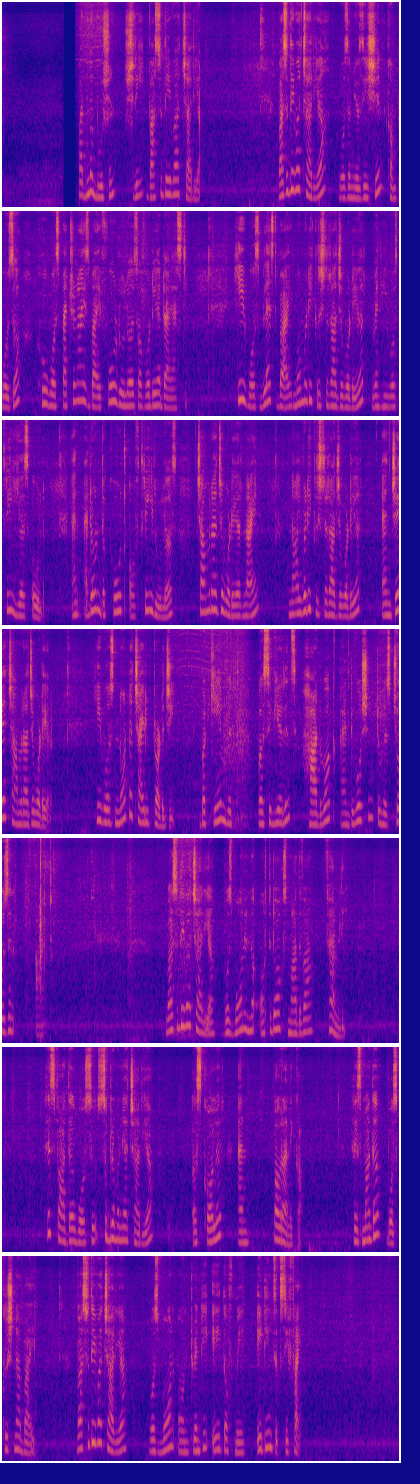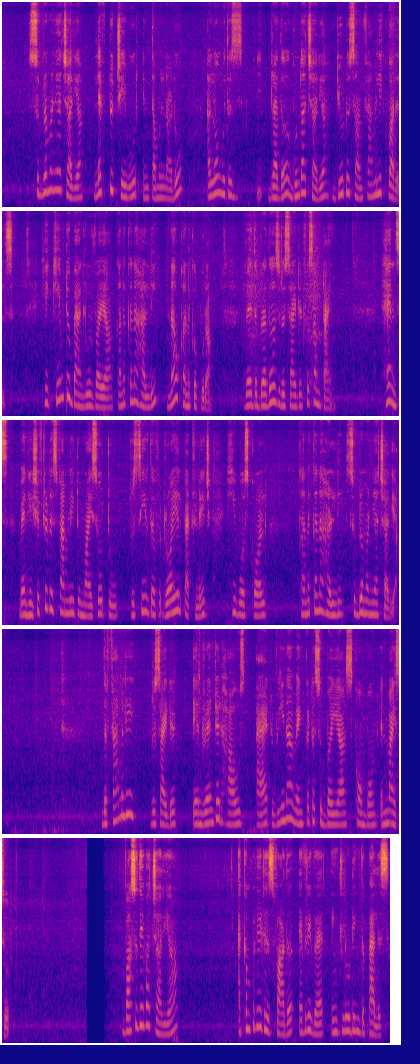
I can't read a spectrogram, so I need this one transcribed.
Padma Bhushan Sri Vasudevacharya. Vasudevacharya was a musician composer who was patronized by four rulers of Vodaya dynasty. He was blessed by Mummadi Krishnaraja Vodayar when he was three years old and adorned the court of three rulers Chamaraja Vodayar IX, Nalvadi Krishnaraja Vodayar, and Jay Chamaraja Vodayar. He was not a child prodigy but came with perseverance, hard work, and devotion to his chosen art. Vasudevacharya was born in an Orthodox Madhva family. His father was Su- Subramanyacharya, a scholar and Pauranika. His mother was Krishna Bai. Vasudevacharya was born on 28th of May 1865. Subramanyacharya left to Chevur in Tamil Nadu along with his brother Gundacharya due to some family quarrels. He came to Bangalore via Kanakanahalli, now Kanakapura, where the brothers resided for some time. Hence, when he shifted his family to Mysore to receive the royal patronage, he was called Kanakanahalli Subramanyacharya. The family resided in rented house at Veena Venkata Subbaya's compound in Mysore. Vasudevacharya accompanied his father everywhere, including the palace.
